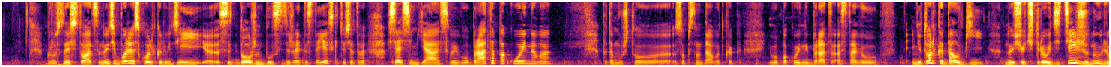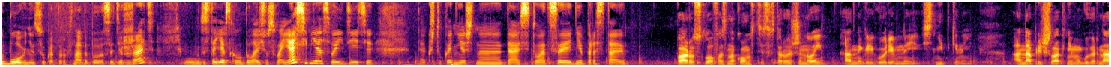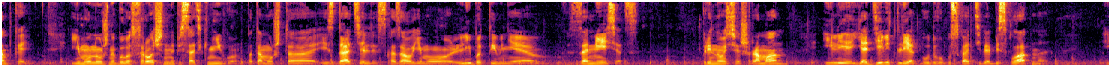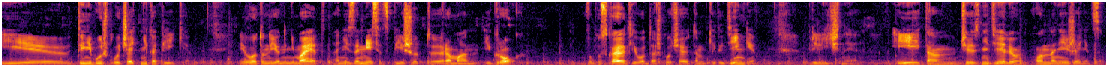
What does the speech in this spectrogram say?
грустная ситуация. Ну и тем более, сколько людей должен был содержать Достоевский. То есть это вся семья своего брата покойного, потому что, собственно, да, вот как его покойный брат оставил не только долги, но еще четырех детей, жену и любовницу, которых надо было содержать. У Достоевского была еще своя семья, свои дети. Так что, конечно, да, ситуация непростая. Пару слов о знакомстве со второй женой, Анной Григорьевной Сниткиной. Она пришла к нему гувернанткой, ему нужно было срочно написать книгу, потому что издатель сказал ему, либо ты мне за месяц приносишь роман, или я 9 лет буду выпускать тебя бесплатно, и ты не будешь получать ни копейки. И вот он ее нанимает, они за месяц пишут роман «Игрок», выпускают его, даже получают там какие-то деньги приличные – и там через неделю он на ней женится.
